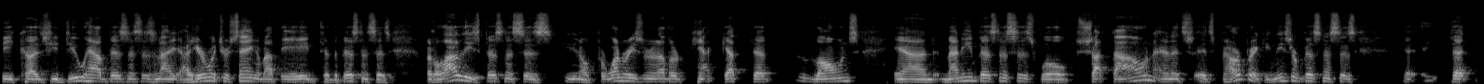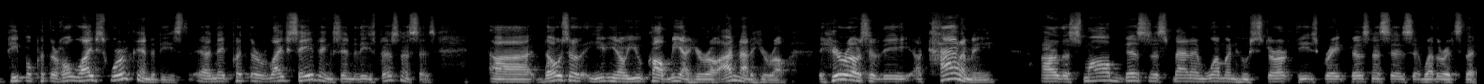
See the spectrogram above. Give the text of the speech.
because you do have businesses and I, I, hear what you're saying about the aid to the businesses but a lot of these businesses you know for one reason or another can't get the loans and many businesses will shut down and it's it's heartbreaking these are businesses that people put their whole life's work into these and they put their life savings into these businesses uh, those are you, you know you called me a hero i'm not a hero the heroes of the economy are the small businessmen and women who start these great businesses, whether it's the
